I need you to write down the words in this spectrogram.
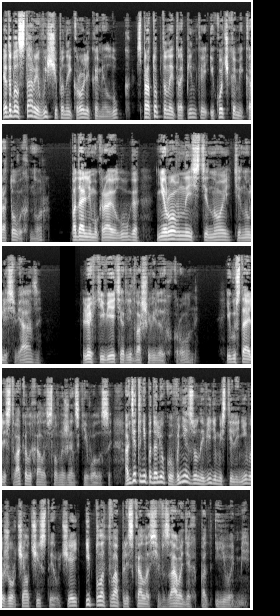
Это был старый выщипанный кроликами луг с протоптанной тропинкой и кочками кротовых нор. По дальнему краю луга неровной стеной тянулись вязы. Легкий ветер едва шевелил их кроны и густая листва колыхалась, словно женские волосы. А где-то неподалеку, вне зоны видимости, лениво журчал чистый ручей, и плотва плескалась в заводях под ивами.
